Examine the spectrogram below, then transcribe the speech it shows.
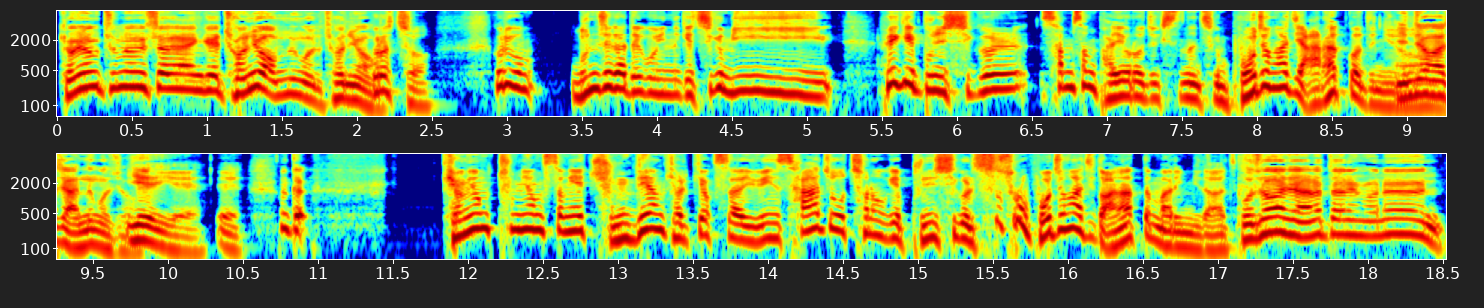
경영 투명성이라는 게 전혀 없는 거죠. 전혀. 그렇죠. 그리고 문제가 되고 있는 게 지금 이 회계 분식을 삼성 바이오로직스는 지금 보정하지 않았거든요. 인정하지 않는 거죠. 예, 예, 예. 그러니까 경영 투명성의 중대한 결격 사유인 4조 5천억의 분식을 스스로 보정하지도 않았단 말입니다. 보정하지 않았다는 거는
